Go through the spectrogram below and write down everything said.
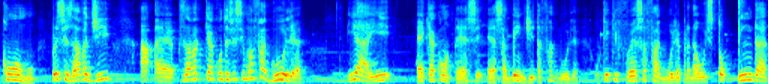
como. Precisava de. É, precisava que acontecesse uma fagulha. E aí é que acontece essa bendita fagulha. O que, que foi essa fagulha para dar o estopim da,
